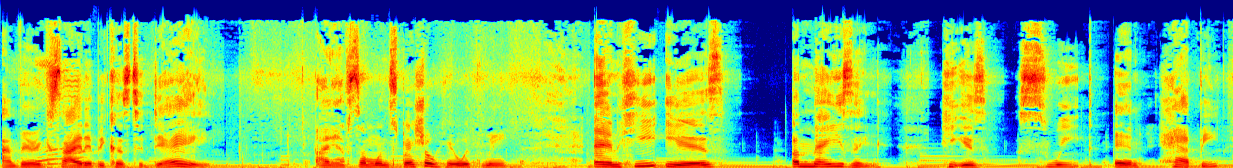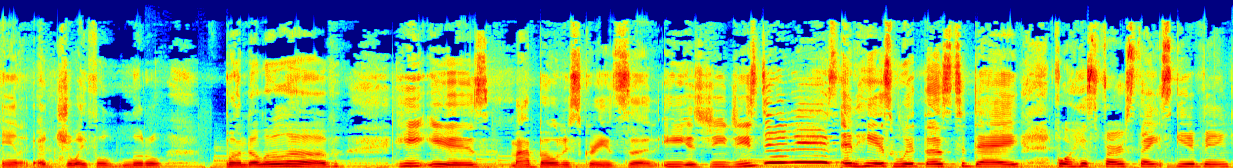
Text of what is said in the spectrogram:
I'm very excited because today I have someone special here with me, and he is amazing. He is sweet and happy and a joyful little bundle of love. He is my bonus grandson. He is Gigi's Dennis, and he is with us today for his first Thanksgiving.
